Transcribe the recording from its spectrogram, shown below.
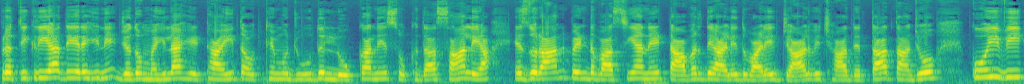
ਪ੍ਰਤੀਕਿਰਿਆ ਦੇ ਰਹੇ ਨੇ। ਜਦੋਂ ਮਹਿਲਾ ਹੇਠਾਂ ਆਈ ਤਾਂ ਉੱਥੇ ਮੌਜੂਦ ਲੋਕਾਂ ਨੇ ਸੁੱਖ ਦਾ ਸਾਹ ਲਿਆ। ਇਸ ਦੌਰਾਨ ਪਿੰਡ ਵਾਸੀਆਂ ਨੇ ਟਾਵਰ ਦੇ ਆਲੇ ਦੁਆਲੇ ਜਾਲ ਵਿਛਾ ਦਿੱਤਾ ਤਾਂ ਜੋ ਕੋਈ ਵੀ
